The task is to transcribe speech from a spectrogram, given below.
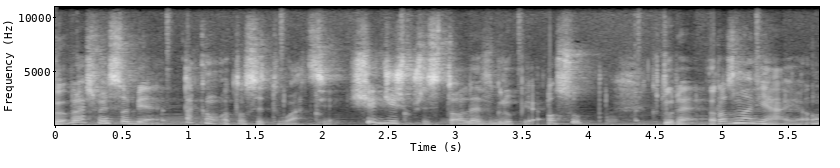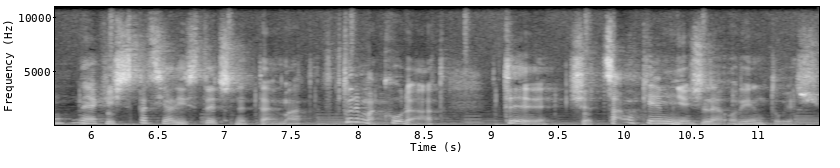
Wyobraźmy sobie taką oto sytuację. Siedzisz przy stole w grupie osób, które rozmawiają na jakiś specjalistyczny temat, w którym akurat ty się całkiem nieźle orientujesz.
